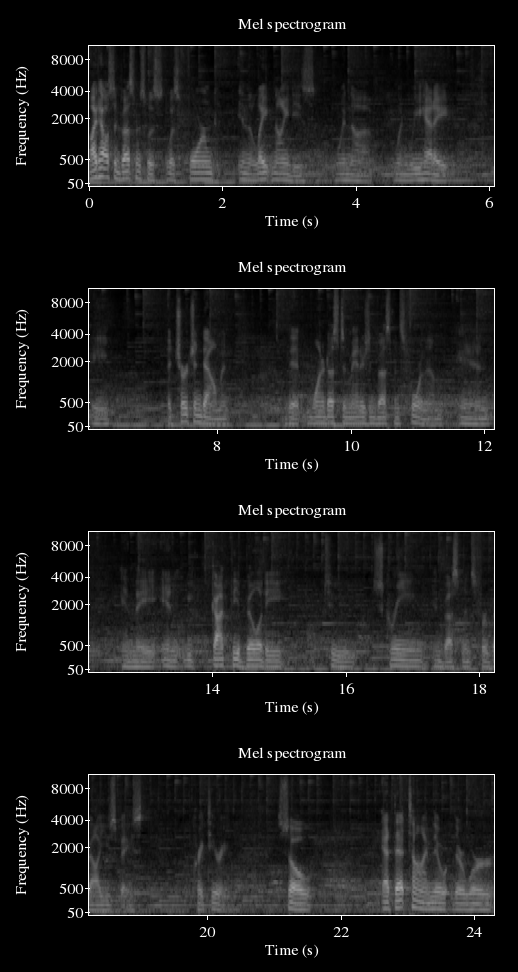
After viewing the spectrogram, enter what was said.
Lighthouse Investments was, was formed in the late 90s when, uh, when we had a, a, a church endowment that wanted us to manage investments for them and, and, they, and we got the ability to screen investments for values-based criteria. So at that time there, there were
